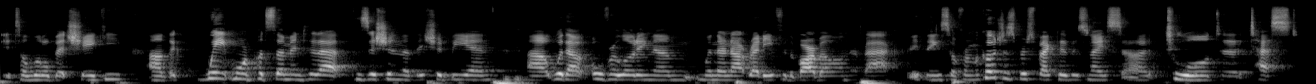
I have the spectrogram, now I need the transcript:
it's a little bit shaky, uh, the weight more puts them into that position that they should be in uh, without overloading them when they're not ready for the barbell on their back or anything. So from a coach's perspective, it's a nice uh, tool to test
